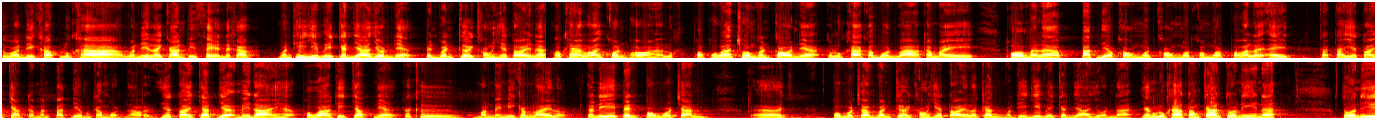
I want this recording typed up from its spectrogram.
สวัสดีครับลูกค้า วันนี้รายการพิเศษนะครับ วันที่ 21 กันยายนเนี่ยเป็นวันเกิดของเฮียต้อยนะ เอาแค่ร้อยคนพอฮะลูกเพราะเพราะว่าช่วงก่อนๆเนี่ยก็ลูกค้าก็บ่นว่าทำไมโทรมาแล้วแป๊บเดียวของหมดของหมดของหมด เพราะว่าอะไรไอ้ถ้าถ้าเฮียต้อยจัดแต่มันแป๊บเดียวมันก็หมดแล้วเฮียต้อยจัดเยอะไม่ได้ฮะเพราะว่าที่จัดเนี่ยก็คือมันไม่มีกำไรหรอกแต่นี่เป็นโปรโมชั่นโปรโมชั่นวันเกิดของเฮียต้อยแล้วกันวันที่ 21 กันยายนนะอย่างลูกค้าต้องการตัวนี้นะ ตัวนี้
